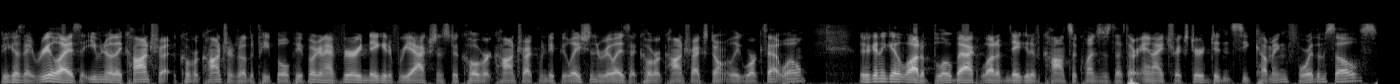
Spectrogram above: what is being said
because they realize that even though they contract covert contract with other people, people are going to have very negative reactions to covert contract manipulation. They realize that covert contracts don't really work that well. They're going to get a lot of blowback, a lot of negative consequences that their anti-trickster didn't see coming for themselves.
